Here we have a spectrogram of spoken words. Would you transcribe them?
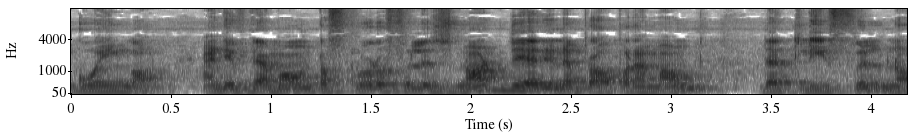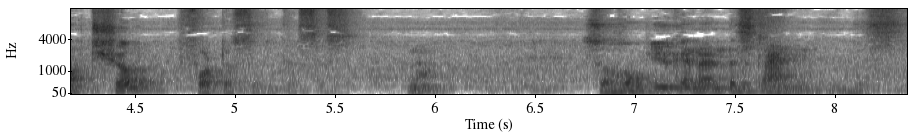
going on. And if the amount of chlorophyll is not there in a proper amount that leaf will not show photosynthesis. Now so hope you can understand this.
